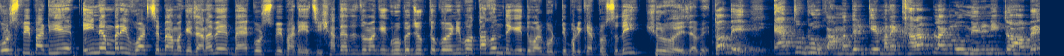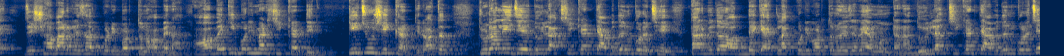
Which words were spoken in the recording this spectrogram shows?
কোর্স ফি পাঠিয়ে এই নাম্বারে হোয়াটসঅ্যাপে আমাকে জানাবে ব্যয় কোর্স ফি পাঠিয়েছি। সাথে সাথে তোমাকে গ্রুপে যুক্ত করে নিব, তখন থেকেই তোমার ভর্তি পরীক্ষার প্রস্তুতি শুরু হয়ে যাবে। তবে এতটুক আমাদেরকে মানে খারাপ লাগলেও মেনে নিতে হবে যে সবার রেজাল্ট পরিবর্তন হবে না। হবে কি পরিমাণ শিক্ষার্থীর? কিছু শিক্ষার্থীর। অর্থাৎ টোটালি যে দুই লাখ শিক্ষার্থী আবেদন করেছে, তার ভিতর অর্ধেক এক লাখ পরিবর্তন হয়ে যাবে এমনটা না। দুই লাখ শিক্ষার্থী আবেদন করেছে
